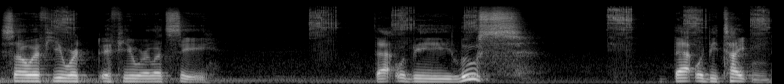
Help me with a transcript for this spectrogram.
So if you were, if you were, let's see, that would be loose, that would be tighten.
